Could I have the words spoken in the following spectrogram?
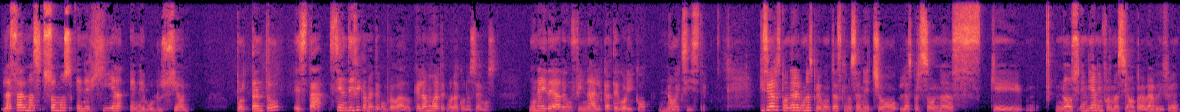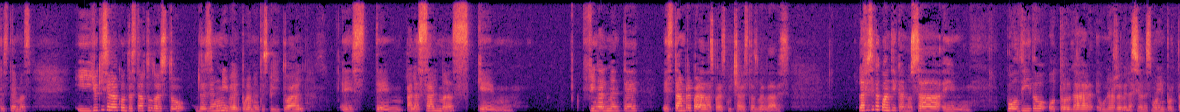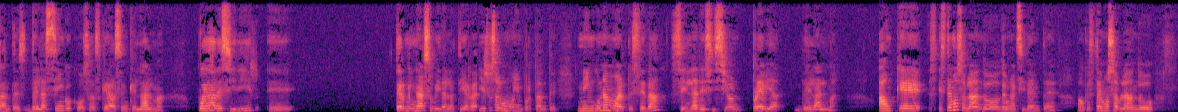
Las almas somos energía en evolución. Por tanto, está científicamente comprobado que la muerte como la conocemos, una idea de un final categórico, no existe. Quisiera responder algunas preguntas que nos han hecho las personas que nos envían información para hablar de diferentes temas y yo quisiera contestar todo esto desde un nivel puramente espiritual, este, a las almas que finalmente están preparadas para escuchar estas verdades. La física cuántica nos ha em, podido otorgar unas revelaciones muy importantes de las cinco cosas que hacen que el alma pueda decidir eh, terminar su vida en la tierra. Y eso es algo muy importante ninguna muerte se da sin la decisión previa del alma. Aunque estemos hablando de un accidente, aunque estemos hablando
